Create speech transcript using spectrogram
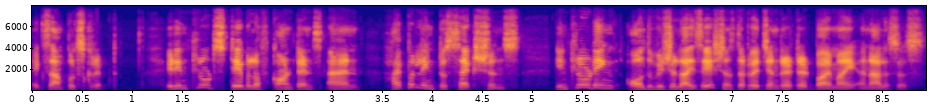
example script. It includes table of contents and hyperlink to sections, including all the visualizations that were generated by my analysis.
